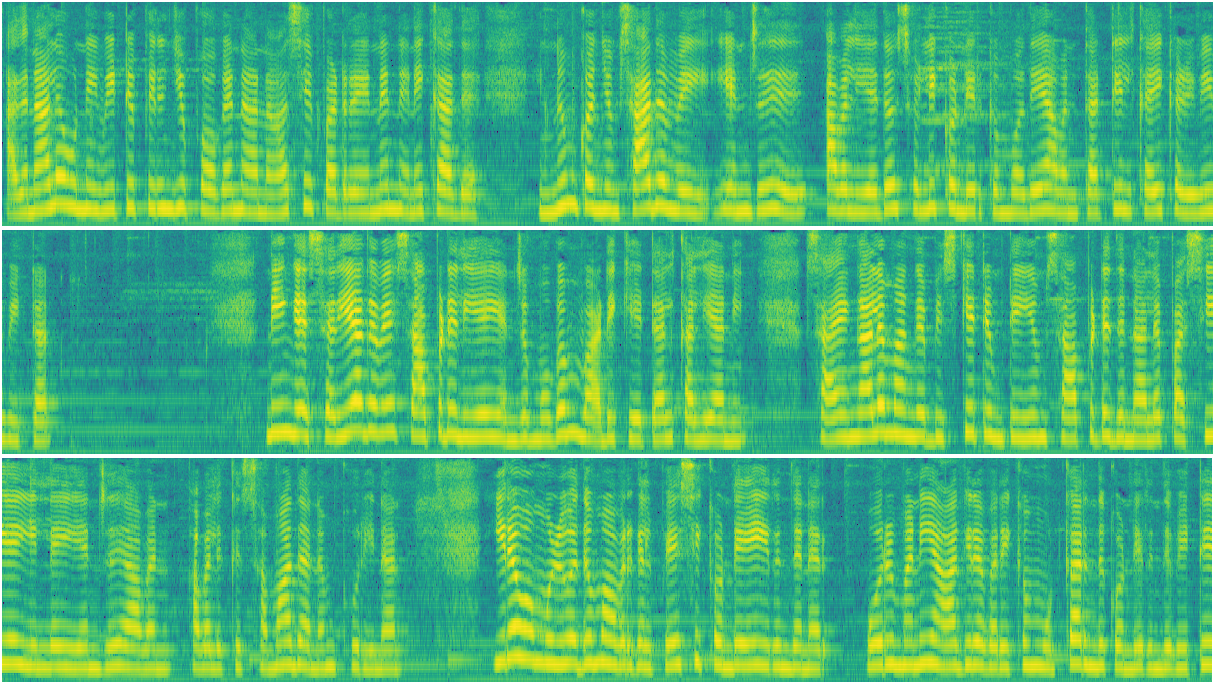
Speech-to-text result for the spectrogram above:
அதனால் உன்னை விட்டு பிரிஞ்சு போக நான் ஆசைப்படுறேன்னு நினைக்காத. இன்னும் கொஞ்சம் சாதம் வை என்று அவள் ஏதோ சொல்லி கொண்டிருக்கும் போதே அவன் தட்டில் கை கழுவி விட்டான். நீங்கள் சரியாகவே சாப்பிடலையே என்று முகம் வாடி கேட்டாள் கல்யாணி. சாயங்காலம் அங்கே பிஸ்கெட்டும் டீயும் சாப்பிட்டதுனால பசியே இல்லை என்று அவன் அவளுக்கு சமாதானம் கூறினான். இரவு முழுவதும் அவர்கள் பேசிக்கொண்டே இருந்தனர். ஒரு மணி ஆகிற வரைக்கும் உட்கார்ந்து கொண்டிருந்து விட்டு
